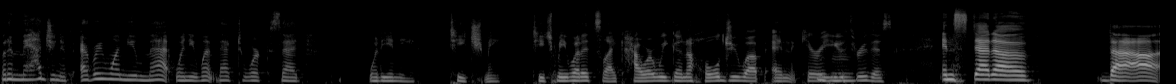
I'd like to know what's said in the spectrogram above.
but imagine if everyone you met when you went back to work said, What do you need? Teach me. Teach me what it's like. How are we going to hold you up and carry Mm-hmm. you through this? Instead of the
